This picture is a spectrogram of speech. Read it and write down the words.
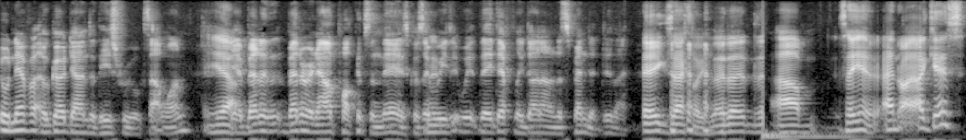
it'll never. It'll go down to the history books. That one. Yeah. Yeah. Better better in our pockets than theirs because they, we, we, they definitely don't know how to spend it, do they? Exactly. Um, so yeah, and I I guess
